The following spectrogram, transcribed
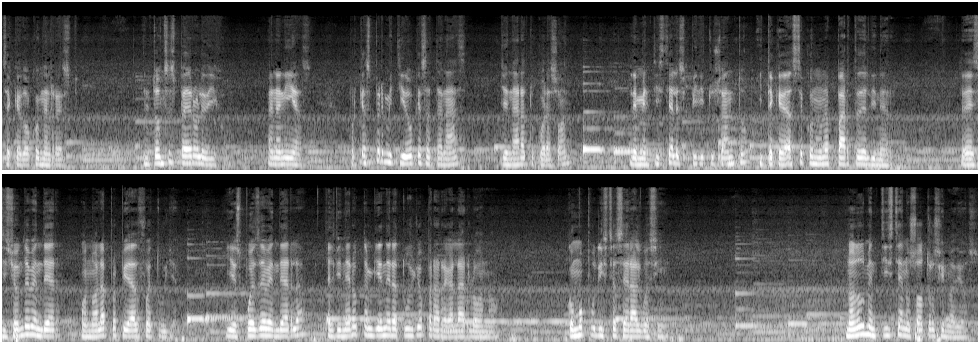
se quedó con el resto. Entonces Pedro le dijo, Ananías, ¿por qué has permitido que Satanás llenara tu corazón? Le mentiste al Espíritu Santo y te quedaste con una parte del dinero. La decisión de vender o no la propiedad fue tuya, y después de venderla, el dinero también era tuyo para regalarlo o no. ¿Cómo pudiste hacer algo así? No nos mentiste a nosotros sino a Dios.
